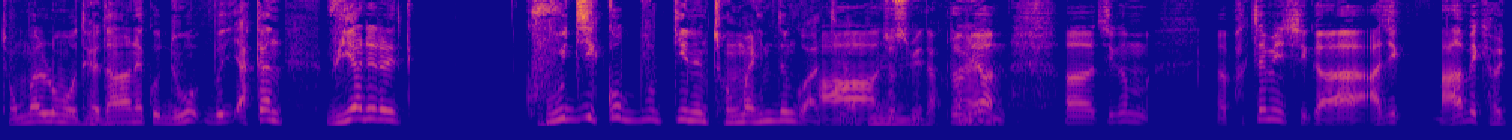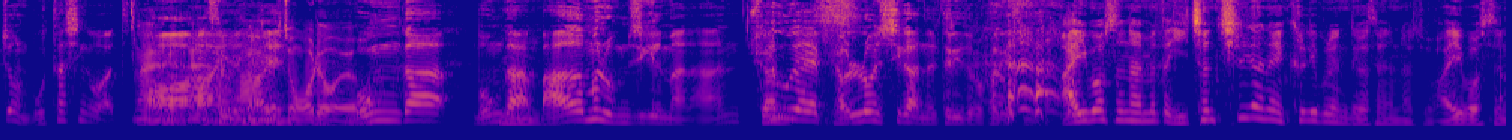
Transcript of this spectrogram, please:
정말로 뭐 대단했고 누구 뭐 약간 위아래를 굳이 꼽기는 정말 힘든 것 같아요. 아, 좋습니다. 그러면 어, 지금 어, 박재민 씨가 아직 마음의 결정을 못 하신 것 같아요. 네, 아, 맞습니다. 이게 좀 어려워요. 뭔가 뭔가 마음을 움직일 만한 최후의 변론 시간을 드리도록 하겠습니다. 아이버슨 하면 딱 2007년에 클리브랜드가 생각나죠. 아이버슨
